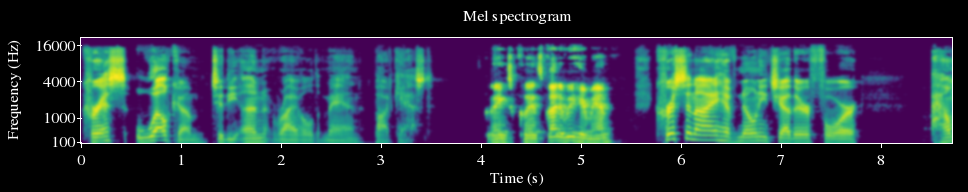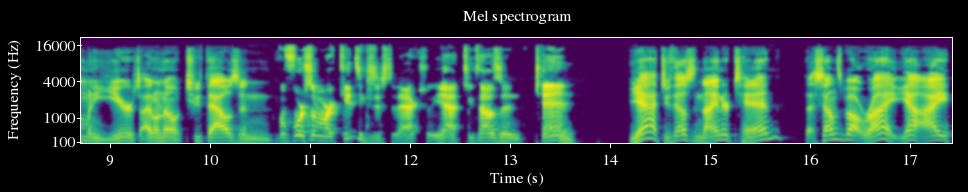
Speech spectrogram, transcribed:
Chris, welcome to the Unrivaled Man podcast. Thanks, Clint. Glad to be here, man. Chris and I have known each other for how many years? I don't know. 2000 before some of our kids existed actually. Yeah, 2010. Yeah, 2009 or 10? That sounds about right. Yeah, I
